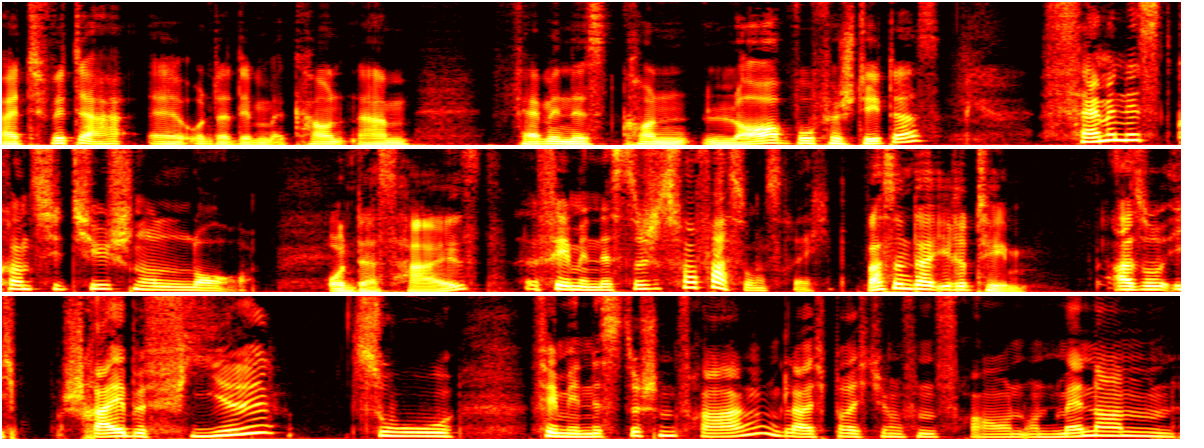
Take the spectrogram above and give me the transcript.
bei Twitter äh, unter dem Accountnamen Feminist Con Law. Wofür steht das? Feminist Constitutional Law. Und das heißt? Feministisches Verfassungsrecht. Was sind da Ihre Themen? Also ich schreibe viel zu feministischen Fragen, Gleichberechtigung von Frauen und Männern,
